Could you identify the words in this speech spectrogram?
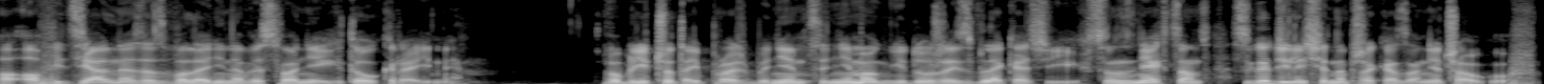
o oficjalne zezwolenie na wysłanie ich do Ukrainy. W obliczu tej prośby Niemcy nie mogli dłużej zwlekać i chcąc nie chcąc zgodzili się na przekazanie czołgów.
